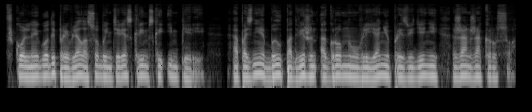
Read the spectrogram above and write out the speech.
В школьные годы проявлял особый интерес к Римской империи, а позднее был подвержен огромному влиянию произведений Жан-Жака Руссо.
